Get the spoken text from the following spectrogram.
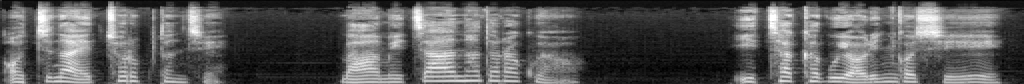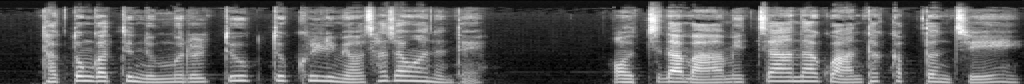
어찌나 애처롭던지 마음이 짠하더라고요. 이 착하고 여린 것이 닭똥 같은 눈물을 뚝뚝 흘리며 사정하는데 어찌나 마음이 짠하고 안타깝던지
